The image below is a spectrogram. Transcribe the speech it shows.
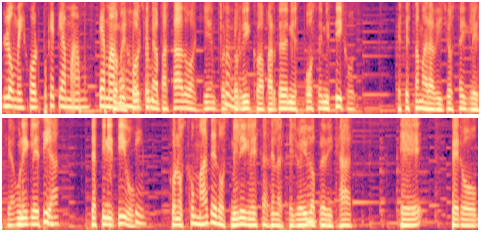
lo mejor porque te amamos, te amamos. Lo mejor que me ha pasado aquí en Puerto Rico, aparte de mi esposa y mis hijos, es esta maravillosa iglesia, una iglesia Definitivo. Conozco más de dos mil iglesias en las que yo he ido a predicar, eh, pero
